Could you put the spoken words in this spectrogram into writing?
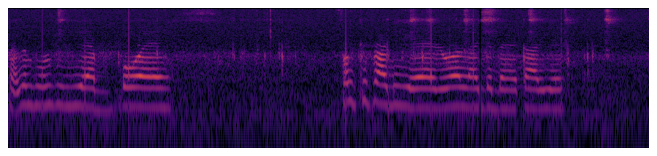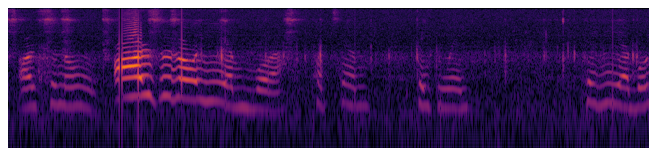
And then yeah, boy. Funky Friday, yeah, roll like the heck out of here. Arsenal. Arsenal, yeah, boy. Touch him. Pay to win. Piggy, yeah, boy.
